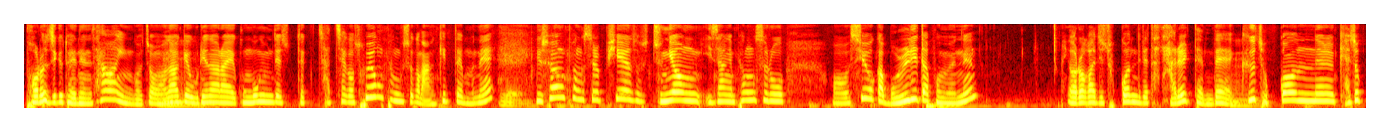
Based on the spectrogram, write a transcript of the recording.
벌어지게 되는 상황인 거죠. 워낙에 음. 우리나라의 공공임대주택 자체가 소형 평수가 많기 때문에 예. 이 소형 평수를 피해서 중형 이상의 평수로 어, 수요가 몰리다 보면은 여러 가지 조건들이 다 다를 텐데 음. 그 조건을 계속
